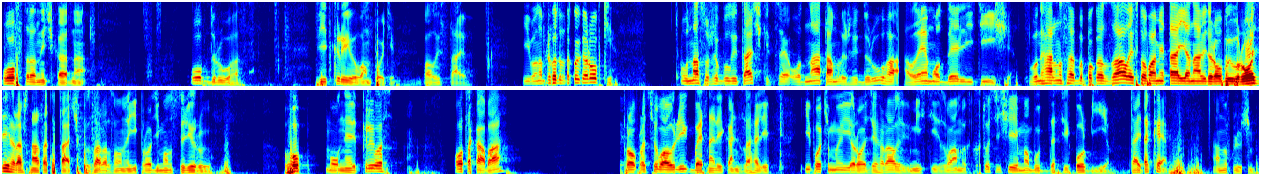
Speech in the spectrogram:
Оп, страничка одна. Оп, друга. Відкрию вам потім, полистаю. І вона приходить в такій коробці. У нас вже були тачки, це одна, там лежить друга, але модель літіще. Вони гарно себе показали. Хто пам'ятає, я навіть робив розіграш на таку тачку. Зараз вам її продемонструю. Гоп, молния відкрилась. Отака, ба. Пропрацював рік без нарікань взагалі. І потім ми її розіграли в місті з вами. Хтось ще, мабуть, до сих пор б'є. Та й таке. Ану включимо.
